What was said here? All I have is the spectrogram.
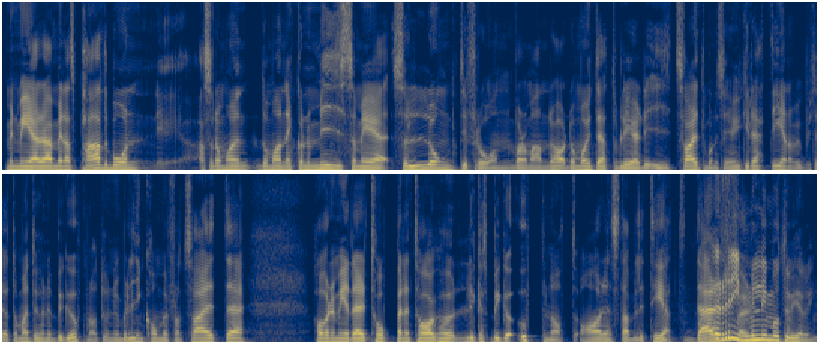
med mera, medan Paderborn, alltså de har, en, de har en ekonomi som är så långt ifrån vad de andra har. De var ju inte etablerade i Zweite Bundesliga, de gick rätt igenom, vilket betyder att de har inte hunnit bygga upp något. Union Berlin kommer från Zweite, har varit med där i toppen ett tag, har lyckats bygga upp något och har en stabilitet. Därför, Rimlig motivering.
